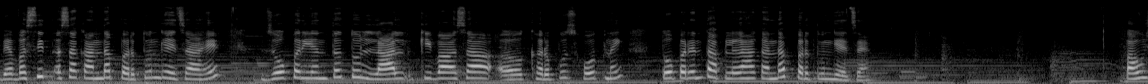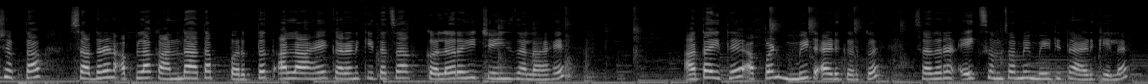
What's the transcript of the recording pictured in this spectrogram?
व्यवस्थित असा कांदा परतून घ्यायचा आहे. जोपर्यंत तो लाल किंवा असा खरपूस होत नाही तोपर्यंत आपल्याला हा कांदा परतून घ्यायचा आहे. पाहू शकता. साधारण आपला कांदा आता परतत आला आहे कारण की त्याचा कलरही चेंज झाला आहे. आता इथे आपण मीठ ॲड करतो आहे साधारण एक चमचा मी मीठ इथं ॲड केलं आहे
